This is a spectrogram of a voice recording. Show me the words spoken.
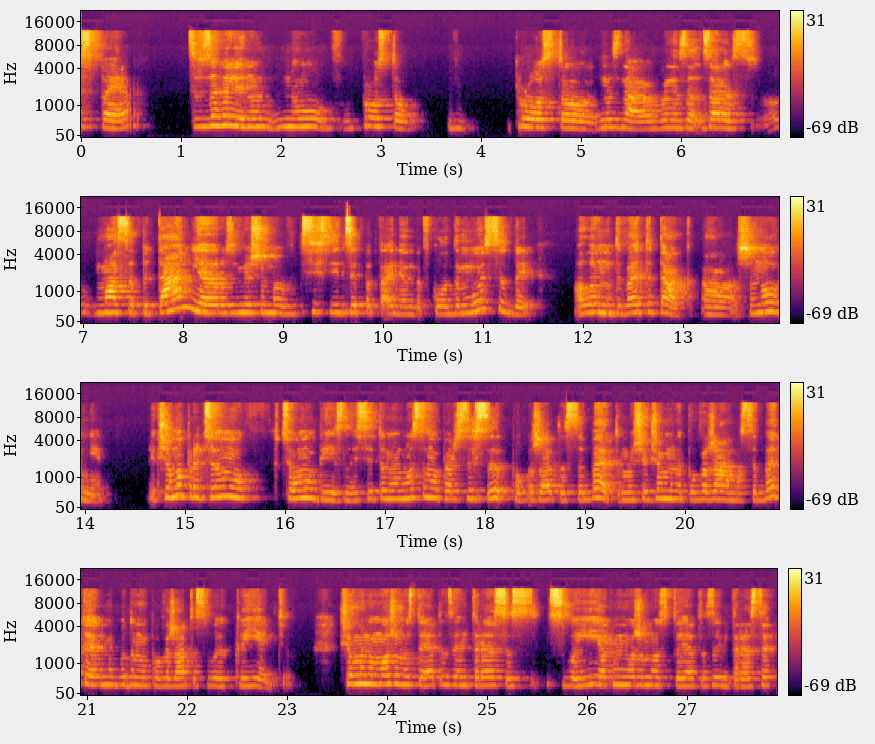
СП. Це взагалі ну, ну просто, просто не знаю, вони за- зараз маса питань. Я розумію, що ми ці всі ці питання не вкладемо сюди. Але ну давайте так, шановні, якщо ми працюємо в цьому бізнесі, то ми мусимо перш за все поважати себе. Тому що якщо ми не поважаємо себе, то як ми будемо поважати своїх клієнтів? Якщо ми не можемо стояти за інтереси свої, як ми можемо стояти за інтереси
